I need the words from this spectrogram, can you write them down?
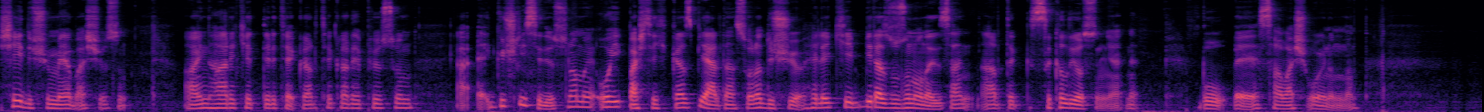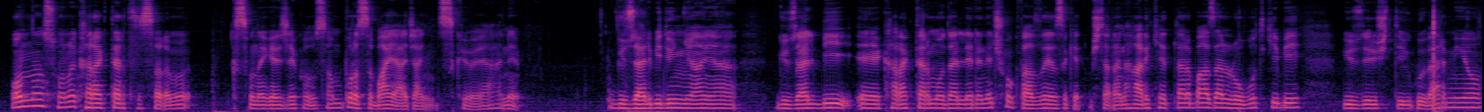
şey düşünmeye başlıyorsun. Aynı hareketleri tekrar tekrar yapıyorsun. E, güçlü hissediyorsun ama o ilk baştaki gaz bir yerden sonra düşüyor. Hele ki biraz uzun olaydı sen artık sıkılıyorsun yani bu e, savaş oyunundan. Ondan sonra karakter tasarımı kısmına gelecek olursam burası bayağı can sıkıyor ya. Hani güzel bir dünyaya, güzel bir e, karakter modellerine çok fazla yazık etmişler. Hani hareketler bazen robot gibi yüzde yüz duygu vermiyor.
